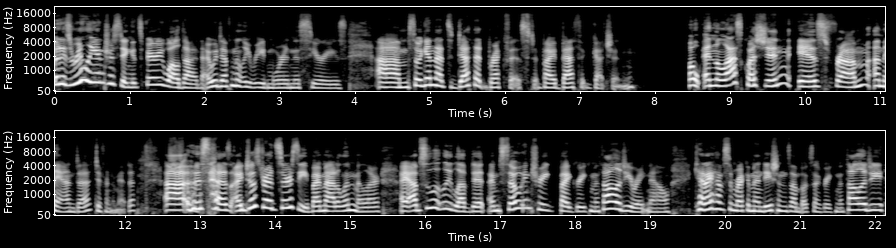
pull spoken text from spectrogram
but it's really interesting. It's very well done. I would definitely read more in this series. Um, so, again, that's Death at Breakfast by Beth Gutcheon. Oh, and the last question is from Amanda, different Amanda, uh, who says, I just read Circe by Madeline Miller. I absolutely loved it. I'm so intrigued by Greek mythology right now. Can I have some recommendations on books on Greek mythology?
